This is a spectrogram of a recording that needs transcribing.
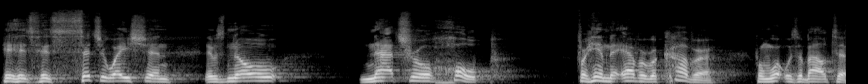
His his situation there was no natural hope for him to ever recover from what was about to,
